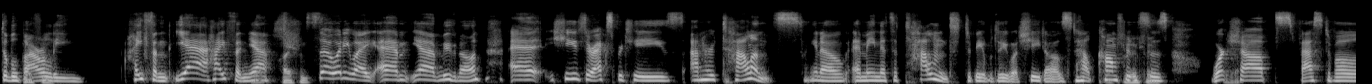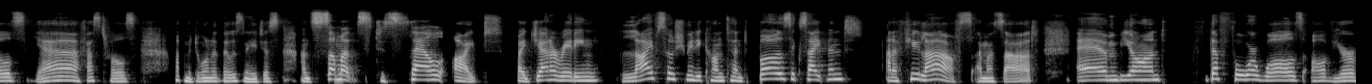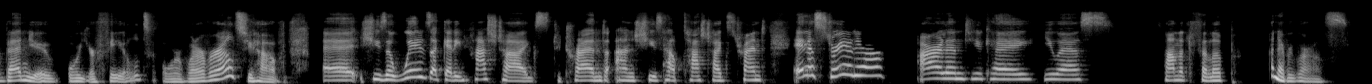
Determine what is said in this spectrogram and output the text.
double barrelly hyphen. Yeah, hyphen. Yeah. yeah. hyphen. So anyway, um, yeah, moving on. Uh, she's her expertise and her talents. You know, I mean, it's a talent to be able to do what she does to help conferences, Absolutely workshops, festivals. Yeah, festivals. I haven't been to one of those in ages. And summits to sell out by generating live social media content, buzz, excitement, and a few laughs, I must add, um, beyond the four walls of your venue or your field or whatever else you have. Uh, she's a whiz at getting hashtags to trend, and she's helped hashtags trend in Australia, Ireland, UK, US, Planet Philip, and everywhere else.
